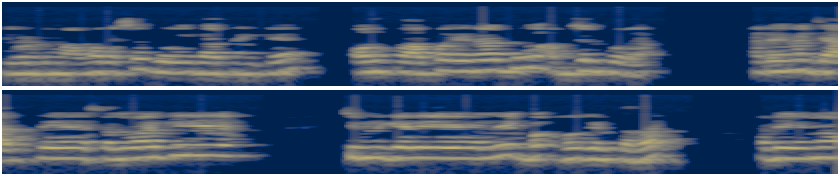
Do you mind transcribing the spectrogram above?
ಇವ್ರದ್ದು ಮಾಮರ ಹೆಸರು ಗೋವಿಂದ ತಂಕೆ ಅವ್ರ ಪ್ರಾಪರ್ ಇರೋದು ಅಫ್ಜಲ್ಪುರ. ಅದೇನೋ ಜಾತ್ರೆ ಸಲುವಾಗಿ ಚಿನ್ನಗಿರಿಯಲ್ಲಿ ಬ, ಹೋಗಿರ್ತಾರ. ಅದೇನೋ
